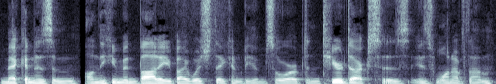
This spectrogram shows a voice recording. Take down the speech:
mechanism on the human body by which they can be absorbed. And tear ducts is, is one of them.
